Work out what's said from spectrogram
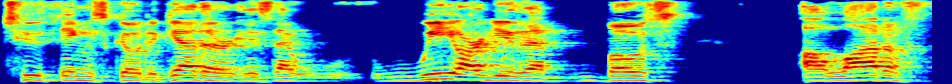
two things go together is that we argue that both a lot of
